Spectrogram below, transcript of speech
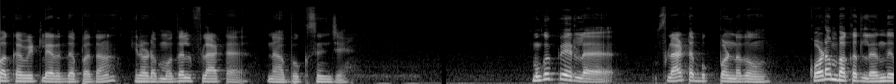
பக்கம் வீட்டில் இருந்தப்போ தான் என்னோட முதல் ஃப்ளாட்டை நான் புக் செஞ்சேன். முகப்பேரில் ஃப்ளாட்டை புக் பண்ணதும் கோடம்பாக்கத்துலேருந்து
